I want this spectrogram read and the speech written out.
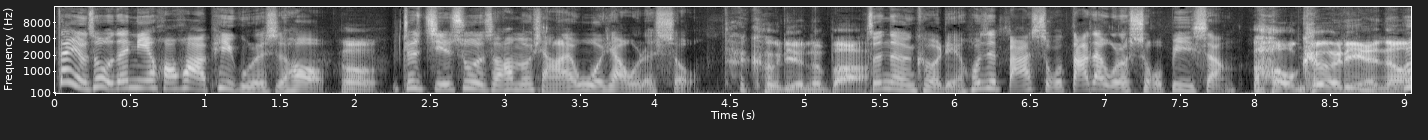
但有时候我在捏花花屁股的时候，嗯，就结束的时候，他们会想来握一下我的手，太可怜了吧？真的很可怜，或者把手搭在我的手臂上，好可怜哦。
